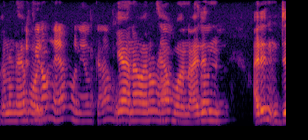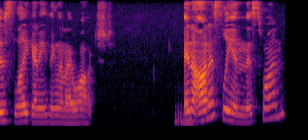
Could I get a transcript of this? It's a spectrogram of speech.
I don't have If one. you don't have one, you don't got one. yeah, no, I don't It's have all- one. I didn't. I didn't dislike anything that I watched. And honestly, in this one,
